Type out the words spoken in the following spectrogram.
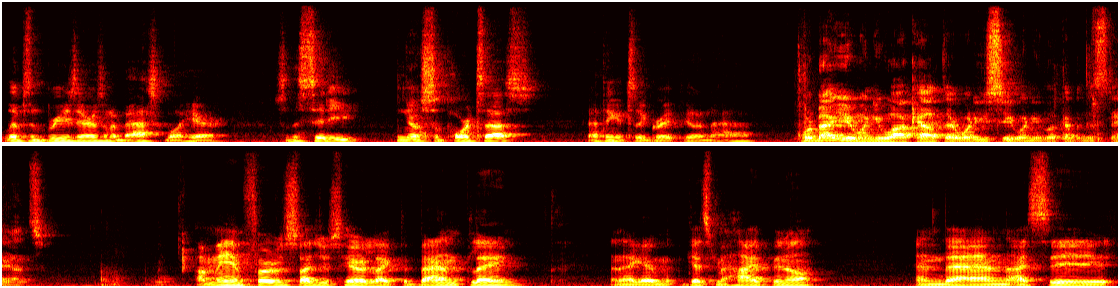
lives and breathes Arizona basketball here. So the city, you know, supports us. And I think it's a great feeling to have. What about you? When you walk out there, what do you see when you look up in the stands? I mean, first I just hear like the band playing, and that get, gets me hype, you know. And then I see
